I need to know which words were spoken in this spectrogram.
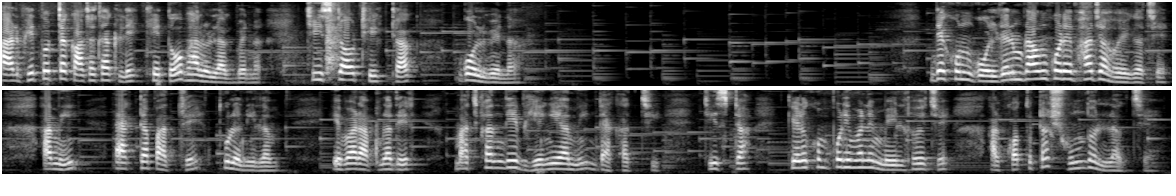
আর ভেতরটা কাঁচা থাকলে খেতেও ভালো লাগবে না। চিজটাও ঠিকঠাক গলবে না। দেখুন গোল্ডেন ব্রাউন করে ভাজা হয়ে গেছে। আমি একটা পাত্রে তুলে নিলাম। এবার আপনাদের মাঝখান দিয়ে ভেঙে আমি দেখাচ্ছি চিজটা কীরকম পরিমাণে মেল্ট হয়েছে আর কতটা সুন্দর লাগছে।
